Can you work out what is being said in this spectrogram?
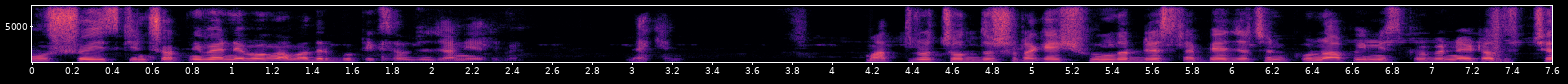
অবশ্যই স্ক্রিনশট নেবেন এবং আমাদের বুটিক সাবজে জানিয়ে দিবেন। দেখেন, মাত্র চোদ্দশো টাকায় সুন্দর ড্রেসটা পেয়ে যাচ্ছেন, কোনো আপনি মিস করবেন এটা হচ্ছে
